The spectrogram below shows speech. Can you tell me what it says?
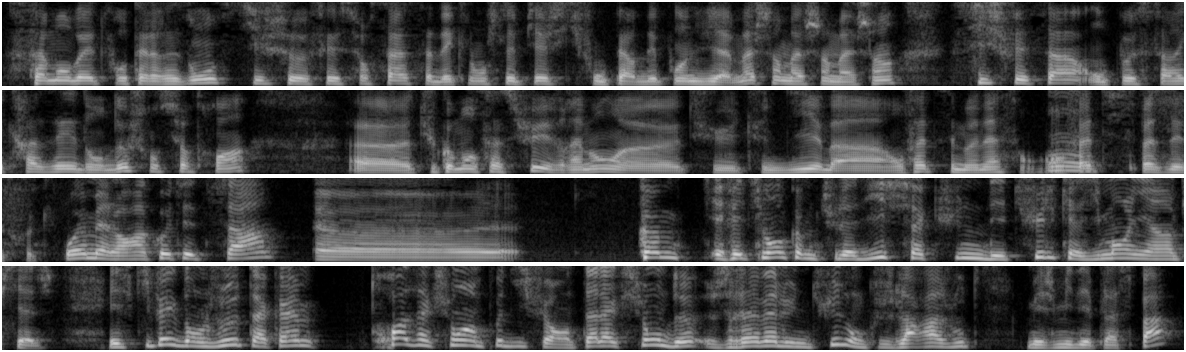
ça m'embête pour telle raison. Si je fais sur ça, ça déclenche les pièges qui font perdre des points de vie à machin, machin, machin. Si je fais ça, on peut se faire écraser dans deux chances sur trois. Euh, tu commences à suivre et vraiment, euh, tu, tu te dis, eh ben, en fait, c'est menaçant. En Mm. fait, il se passe des trucs. Ouais, mais alors à côté de ça, euh, comme effectivement, comme tu l'as dit, chacune des tuiles quasiment il y a un piège. Et ce qui fait que dans le jeu, tu as quand même trois actions un peu différentes. T'as l'action de je révèle une tuile, donc je la rajoute, mais je m'y déplace pas.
